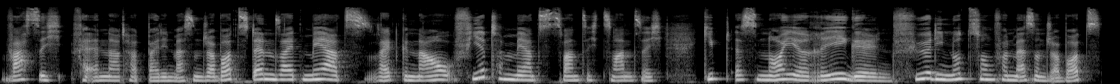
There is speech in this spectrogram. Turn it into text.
was sich verändert hat bei den Messenger-Bots. Denn seit März, seit genau 4. März 2020 gibt es neue Regeln für die Nutzung von Messenger-Bots.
